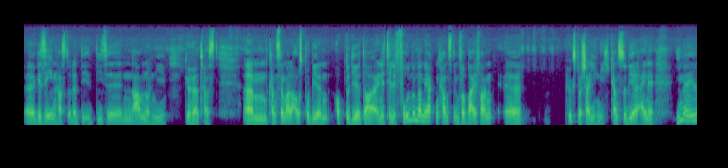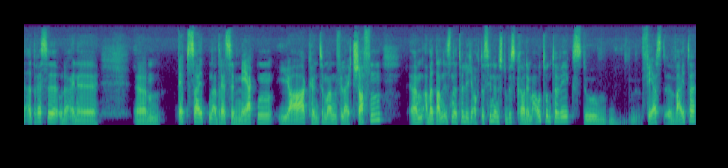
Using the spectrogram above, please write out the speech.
äh, gesehen hast oder die, diesen Namen noch nie gehört hast. Ähm, kannst du mal ausprobieren, ob du dir da eine Telefonnummer merken kannst im Vorbeifahren? Äh, höchstwahrscheinlich nicht. Kannst du dir eine E-Mail-Adresse oder eine ähm, Webseitenadresse merken? Ja, könnte man vielleicht schaffen. Ähm, aber dann ist natürlich auch das Hindernis, du bist gerade im Auto unterwegs, du fährst äh, weiter,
